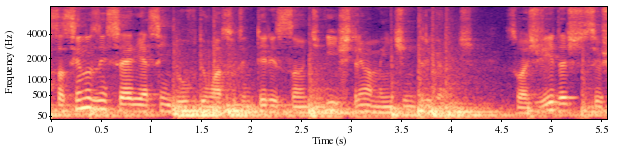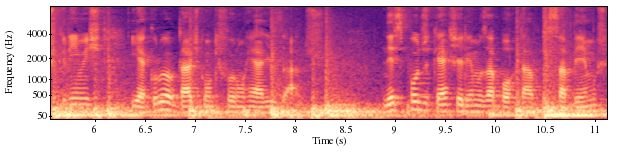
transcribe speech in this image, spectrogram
Assassinos em série é sem dúvida um assunto interessante e extremamente intrigante. Suas vidas, seus crimes e a crueldade com que foram realizados. Nesse podcast iremos abordar o que sabemos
